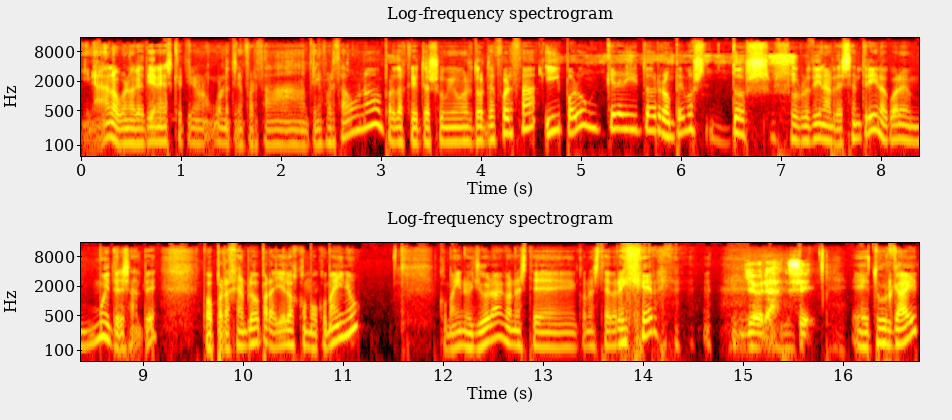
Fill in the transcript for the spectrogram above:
y nada, lo bueno que tiene es que tiene, bueno, tiene fuerza tiene fuerza 1, por dos créditos subimos dos de fuerza y por un crédito rompemos dos subrutinas de Sentry, lo cual es muy interesante. Pues por ejemplo, para hielos como Komainu, Komainu llora con este, con este breaker. Llora, sí. Eh, Tour Guide,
